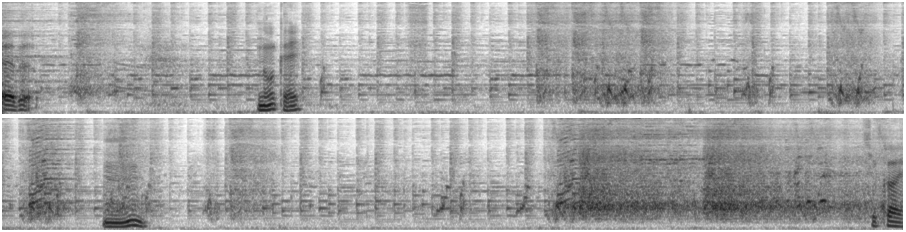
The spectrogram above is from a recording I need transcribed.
Едгар. Ну окей. М. Тікай.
